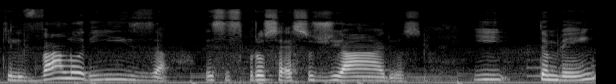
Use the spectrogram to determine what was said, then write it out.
que ele valoriza esses processos diários e também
